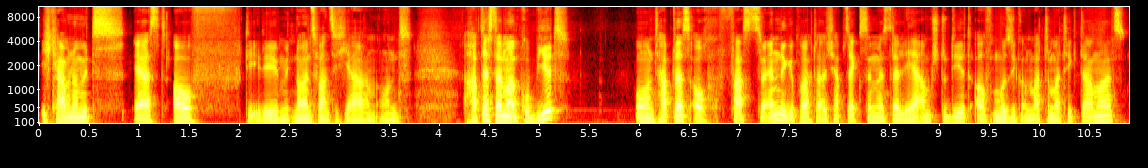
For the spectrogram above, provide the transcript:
Ich kam damit erst auf die Idee mit 29 Jahren und habe das dann mal probiert und habe das auch fast zu Ende gebracht. Also ich habe sechs Semester Lehramt studiert auf Musik und Mathematik damals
